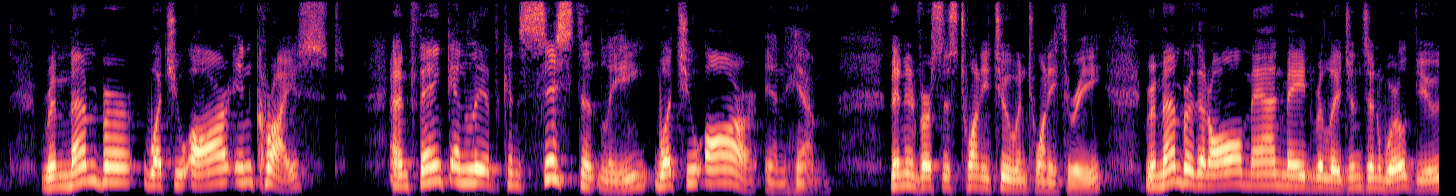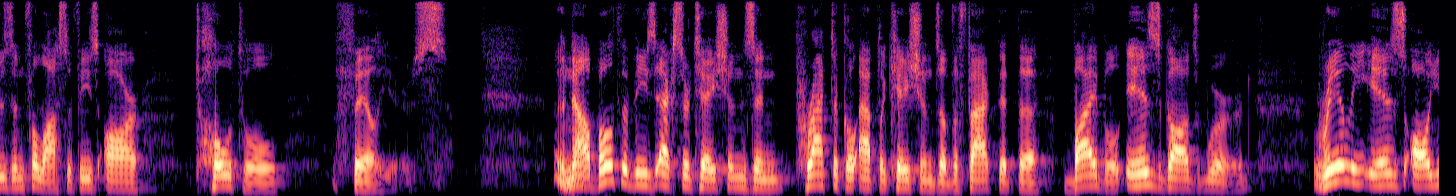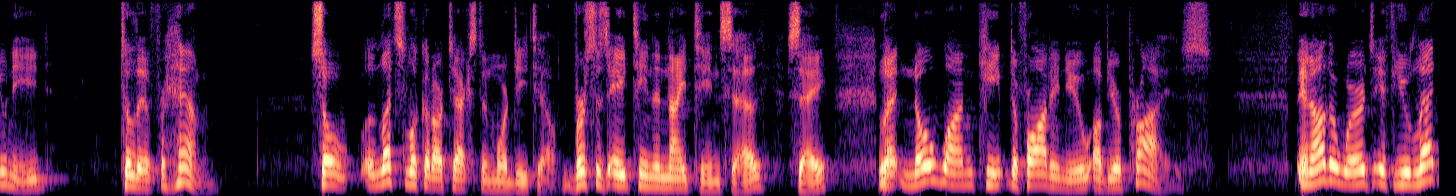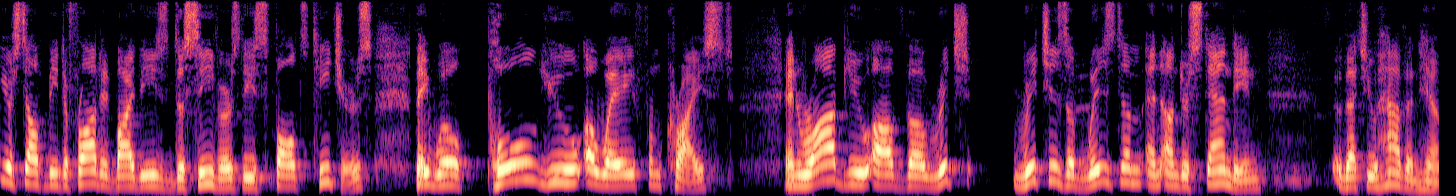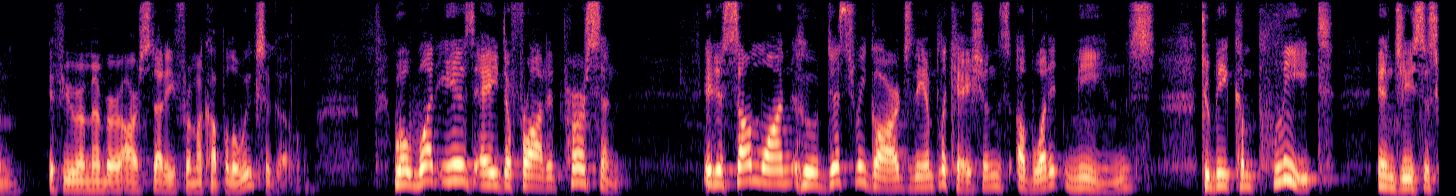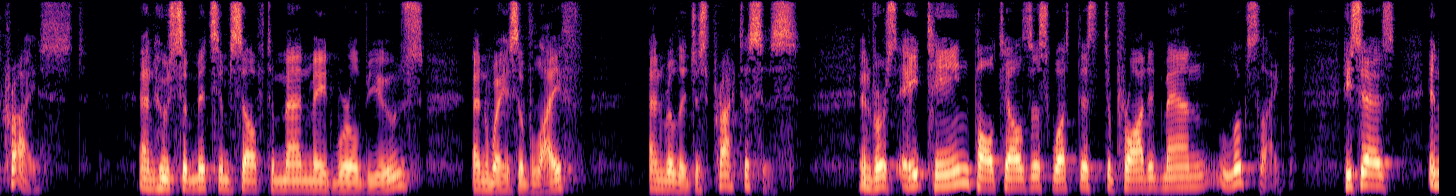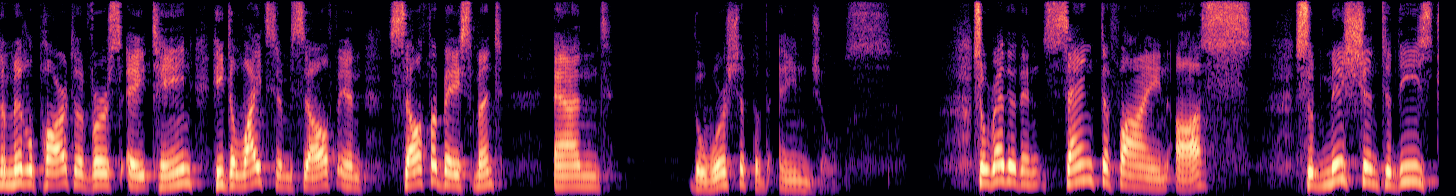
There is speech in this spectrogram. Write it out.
remember what you are in Christ and think and live consistently what you are in Him. Then in verses 22 and 23, remember that all man made religions and worldviews and philosophies are total failures. Now, both of these exhortations and practical applications of the fact that the Bible is God's Word really is all you need to live for Him. So let's look at our text in more detail. Verses 18 and 19 say, say, Let no one keep defrauding you of your prize. In other words, if you let yourself be defrauded by these deceivers, these false teachers, they will pull you away from Christ and rob you of the rich riches of wisdom and understanding that you have in Him, if you remember our study from a couple of weeks ago. Well, what is a defrauded person? It is someone who disregards the implications of what it means to be complete in Jesus Christ and who submits himself to man made worldviews and ways of life and religious practices. In verse 18, Paul tells us what this defrauded man looks like. He says, in the middle part of verse 18, he delights himself in self abasement and the worship of angels. So rather than sanctifying us, submission to these,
